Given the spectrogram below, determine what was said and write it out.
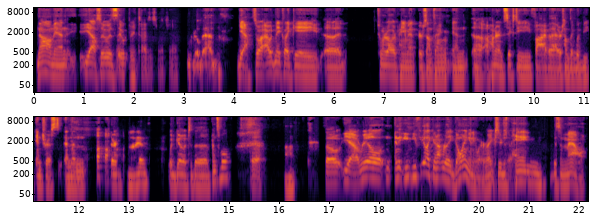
no, man. Yeah. So it was it was Three times as much. Yeah. real bad. Yeah. So I would make like a uh, two hundred dollar payment or something, and uh, one hundred and sixty five of that or something would be interest, and then thirty five would go to the principal. yeah. So yeah, real, and you, you feel like you're not really going anywhere, right? Because you're just Yeah. paying this amount.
